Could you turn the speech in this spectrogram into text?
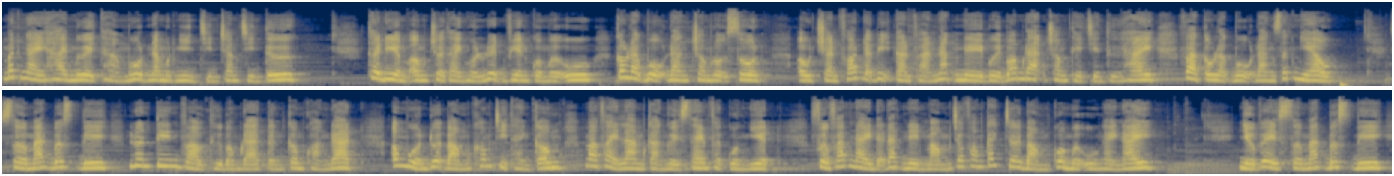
mất ngày 20 tháng 1 năm 1994. Thời điểm ông trở thành huấn luyện viên của MU, câu lạc bộ đang trong lộn xộn. Old Trafford đã bị tàn phá nặng nề bởi bom đạn trong Thế chiến thứ hai và câu lạc bộ đang rất nghèo. Sir Matt Busby luôn tin vào thứ bóng đá tấn công khoáng đạt. Ông muốn đội bóng không chỉ thành công mà phải làm cả người xem phải cuồng nhiệt. Phương pháp này đã đặt nền móng cho phong cách chơi bóng của MU ngày nay. Nhớ về Sir Matt Busby,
